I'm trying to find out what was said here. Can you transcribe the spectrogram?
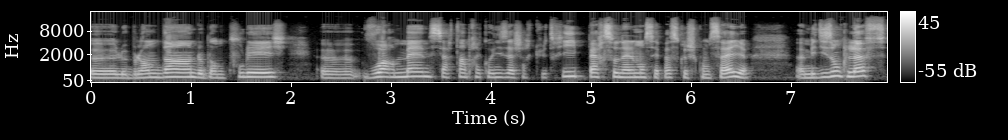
euh, le blanc de dinde, le blanc de poulet, euh, voire même certains préconisent la charcuterie. Personnellement, c'est pas ce que je conseille. Euh, mais disons que l'œuf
